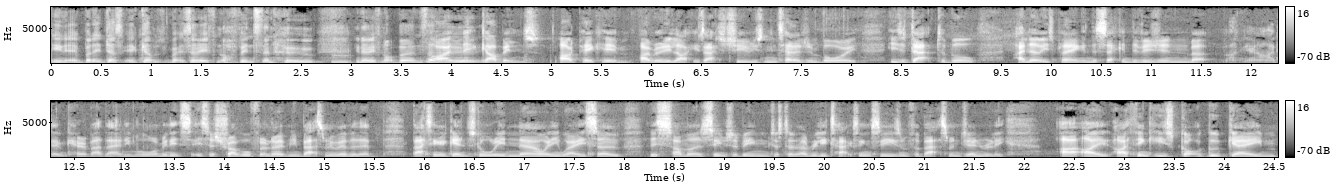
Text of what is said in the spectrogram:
you know, but it does. It comes. So if not Vince, then who? You know, if not Burns, then right, who? Nick Gubbins. I'd pick him. I really like his attitude. He's an intelligent boy. He's adaptable. I know he's playing in the second division, but you know, I don't care about that anymore. I mean, it's it's a struggle for an opening batsman, whoever they're batting against or in now, anyway. So this summer seems to have been just a, a really taxing season for batsmen generally. I, I, I think he's got a good game.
